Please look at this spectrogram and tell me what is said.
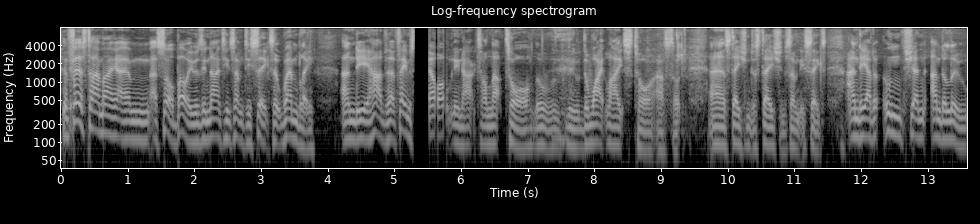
The first time I, um, I saw Bowie was in 1976 at Wembley, and he had a famous opening act on that tour, the, the, the White Lights tour, as such, uh, Station to Station '76, and he had Un Chien Andalou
